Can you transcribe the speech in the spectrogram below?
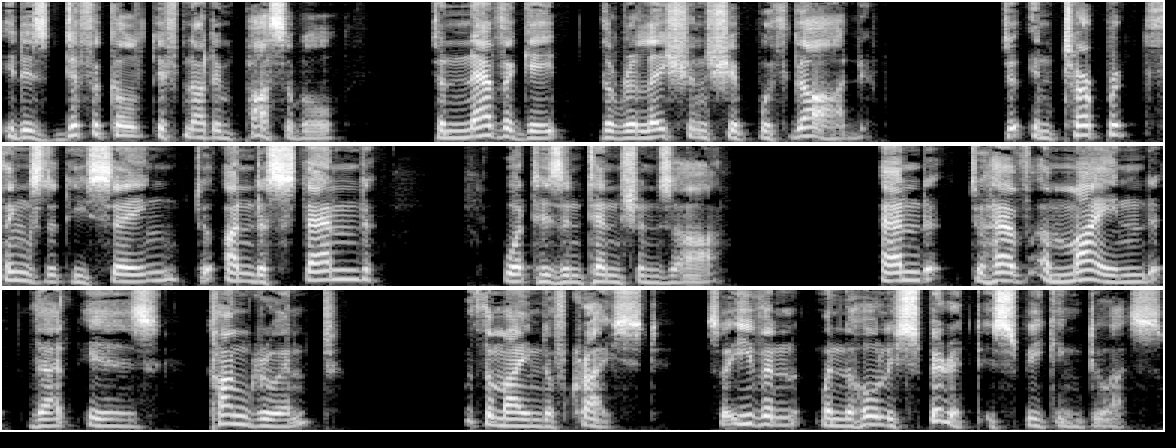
it is difficult, if not impossible, to navigate the relationship with God, to interpret things that He's saying, to understand what His intentions are, and to have a mind that is congruent with the mind of Christ. So even when the Holy Spirit is speaking to us,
